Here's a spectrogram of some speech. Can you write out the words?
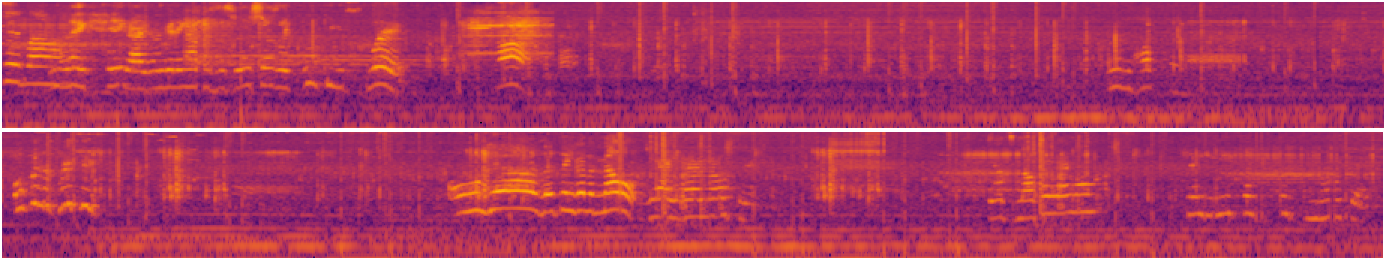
Guys. YouTube, um, like, hey guys, I'm getting out because this room smells like cookies. Wait. Ah. Open the fridge. Oh yeah, that thing gotta melt. Yeah, you gotta melt it. Yeah, it's melting right now. So you need something to melt it.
